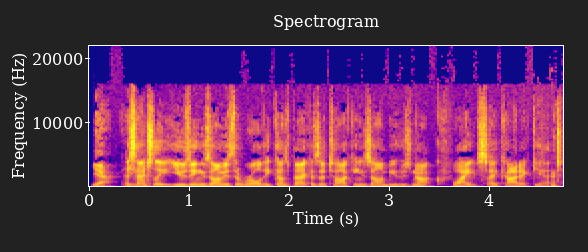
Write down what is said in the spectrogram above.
yeah. He- Essentially, using zombies the world, he comes back as a talking zombie who's not quite psychotic yet.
